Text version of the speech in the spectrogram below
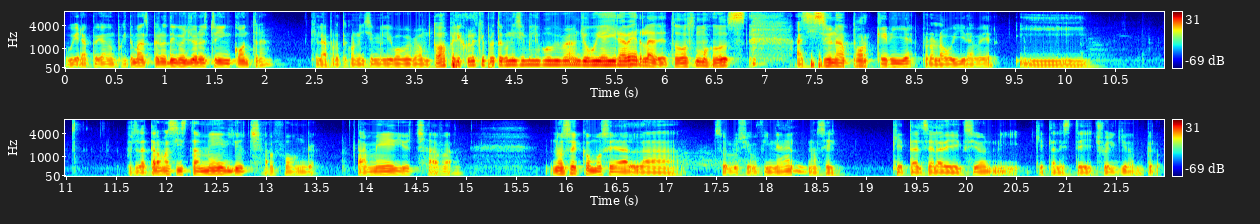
hubiera pegado un poquito más. Pero digo, yo no estoy en contra que la protagonice Millie Bobby Brown. Toda película que protagonice Millie Bobby Brown, yo voy a ir a verla de todos modos. Así es una porquería, pero la voy a ir a ver. Y. Pues la trama sí está medio chafonga. Está medio chafa. No sé cómo sea la solución final. No sé qué tal sea la dirección y qué tal esté hecho el guion. Pero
